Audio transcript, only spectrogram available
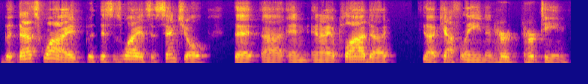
But that's why, but this is why it's essential that, uh, and, and I applaud uh, uh, Kathleen and her, her team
